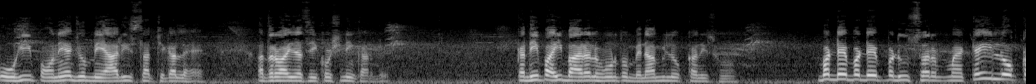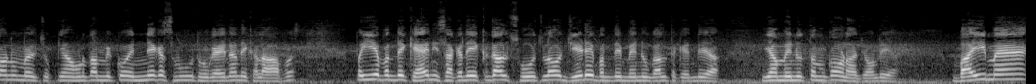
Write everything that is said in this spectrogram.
ਉਹੀ ਪਾਉਨੇ ਆ ਜੋ ਮਿਆਰੀ ਸੱਚ ਗੱਲ ਹੈ। ਅਦਰਵਾਈਜ਼ ਅਸੀਂ ਕੁਝ ਨਹੀਂ ਕਰਦੇ। ਕਦੀ ਭਾਈ ਵਾਇਰਲ ਹੋਣ ਤੋਂ ਬਿਨਾਂ ਵੀ ਲੋਕਾਂ ਦੀ ਸੁਣੋ। ਵੱਡੇ ਵੱਡੇ ਪ੍ਰੋਡਿਊਸਰ ਮੈਂ ਕਈ ਲੋਕਾਂ ਨੂੰ ਮਿਲ ਚੁੱਕਿਆ, ਹੁਣ ਤਾਂ ਮੇਰੇ ਕੋਲ ਇੰਨੇ ਕੁ ਸਬੂਤ ਹੋ ਗਏ ਇਹਨਾਂ ਦੇ ਖਿਲਾਫ, ਭਈ ਇਹ ਬੰਦੇ ਕਹਿ ਨਹੀਂ ਸਕਦੇ। ਇੱਕ ਗੱਲ ਸੋਚ ਲਓ, ਜਿਹੜੇ ਬੰਦੇ ਮੈਨੂੰ ਗਲਤ ਕਹਿੰਦੇ ਆ ਜਾਂ ਮੈਨੂੰ ਧਮਕਾਉਣਾ ਚਾਹੁੰਦੇ ਆ, ਬਾਈ ਮੈਂ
